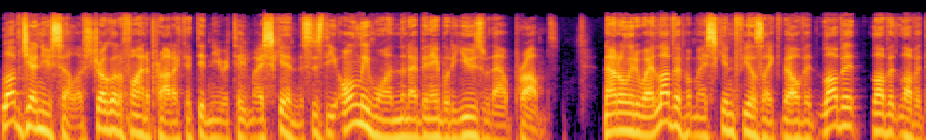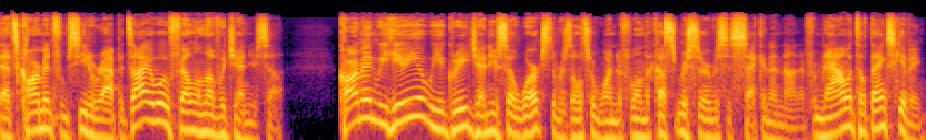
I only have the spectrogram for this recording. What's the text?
Love Genucel. I've struggled to find a product that didn't irritate my skin. This is the only one that I've been able to use without problems. Not only do I love it, but my skin feels like velvet. Love it, love it, love it. That's Carmen from Cedar Rapids, Iowa, who fell in love with Genucel. Carmen, we hear you. We agree. Genucel works. The results are wonderful, and the customer service is second to none. And from now until Thanksgiving,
